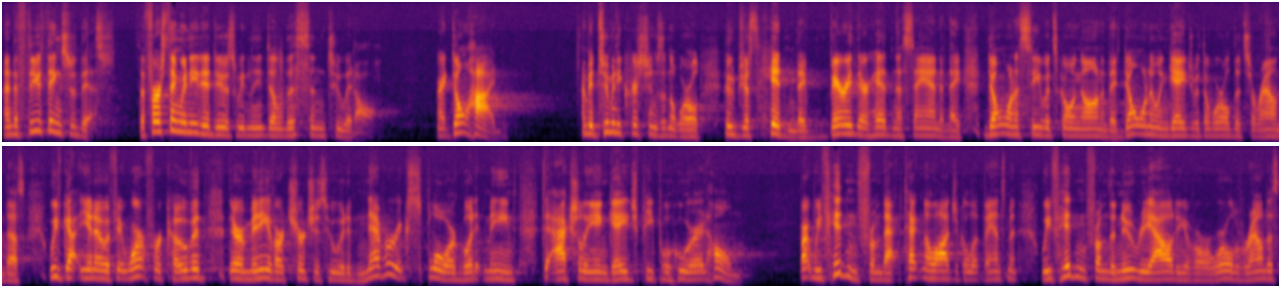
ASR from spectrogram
And a few things are this. The first thing we need to do is we need to listen to it all. Right? Don't hide. I mean, too many Christians in the world who've just hidden. They've buried their head in the sand and they don't want to see what's going on and they don't want to engage with the world that's around us. We've got, you know, if it weren't for COVID, there are many of our churches who would have never explored what it means to actually engage people who are at home. Right? We've hidden from that technological advancement. We've hidden from the new reality of our world around us.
